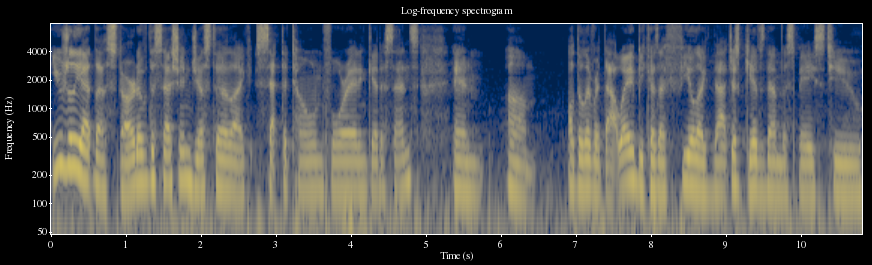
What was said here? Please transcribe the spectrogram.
usually at the start of the session, just to like set the tone for it and get a sense. And um, I'll deliver it that way because I feel like that just gives them the space to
